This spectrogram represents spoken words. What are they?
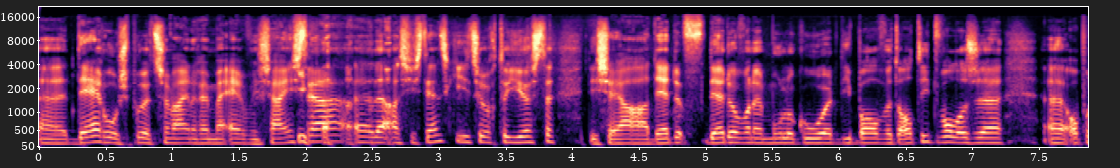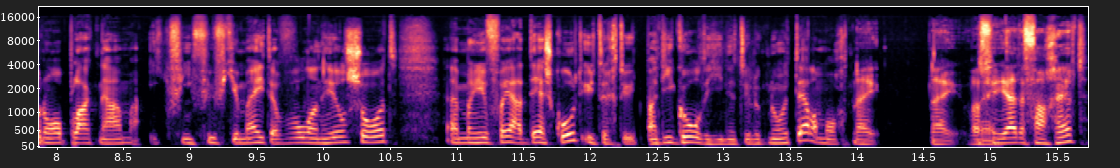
Uh, Dero sprutsen wij nog even met Erwin Seinstra, ja. uh, de assistentski terug te justen. Die zei, ja, daardoor we het moeilijk hoor. Die bal wordt altijd wel eens uh, uh, op een oorplak na. Maar ik vind 15 meter vol een heel soort. maar in ieder geval, ja, daar scoort Utrecht uit. Maar die goal die hier natuurlijk nooit tellen mocht. Nee, nee. Wat nee. vind jij ervan, Gert?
